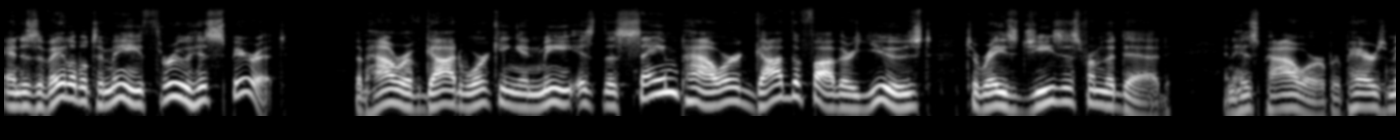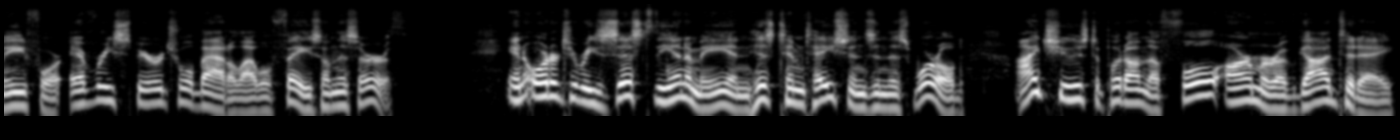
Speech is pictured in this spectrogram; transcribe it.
and is available to me through His Spirit. The power of God working in me is the same power God the Father used to raise Jesus from the dead, and His power prepares me for every spiritual battle I will face on this earth. In order to resist the enemy and his temptations in this world, I choose to put on the full armor of God today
